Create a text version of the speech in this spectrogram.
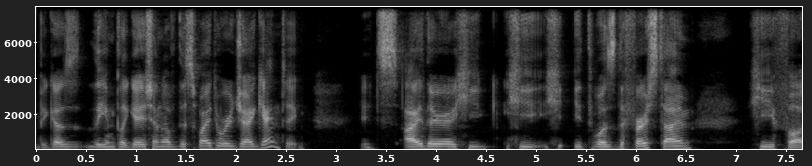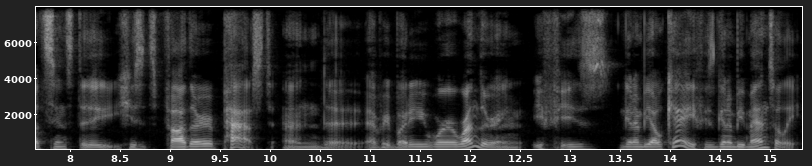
Because the implication of this fight were gigantic. It's either he, he, he it was the first time he fought since the, his father passed and uh, everybody were wondering if he's gonna be okay if he's gonna be mentally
